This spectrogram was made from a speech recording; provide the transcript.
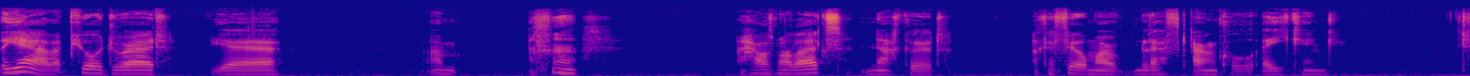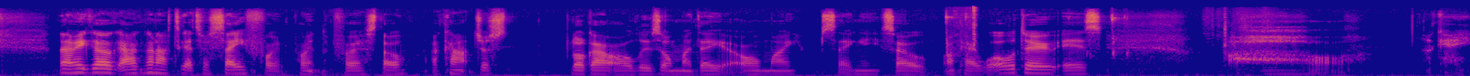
Yeah, that pure dread. Yeah. Um, how's my legs? Knackered. I can feel my left ankle aching. Let me go. I'm gonna have to get to a safe point first, though. I can't just log out. I'll lose all my data, all my thingy. So, okay, what we'll do is, oh, okay.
